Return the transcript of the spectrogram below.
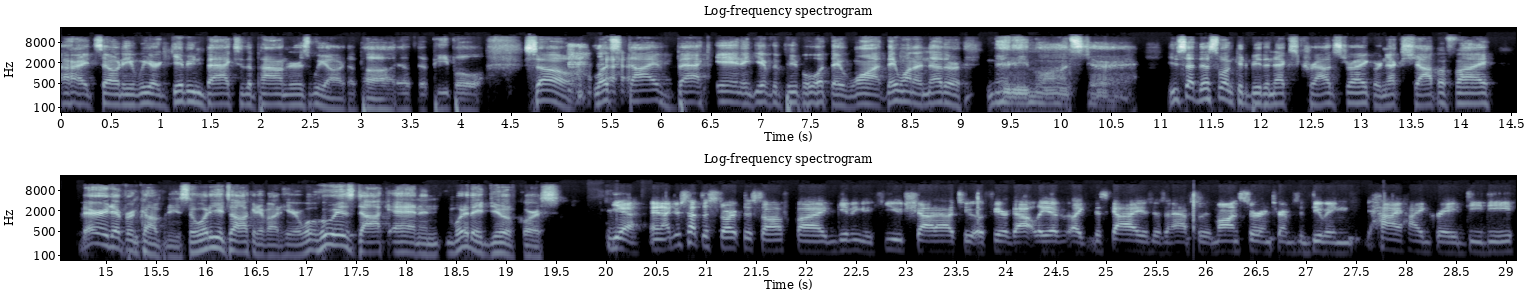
All right, Tony, we are giving back to the Pounders. We are the pod of the people. So let's dive back in and give the people what they want. They want another mini monster. You said this one could be the next CrowdStrike or next Shopify. Very different companies. So what are you talking about here? Well, who is Doc N and what do they do, of course? Yeah, and I just have to start this off by giving a huge shout out to Ophir Gottlieb. Like this guy is just an absolute monster in terms of doing high, high grade DD.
